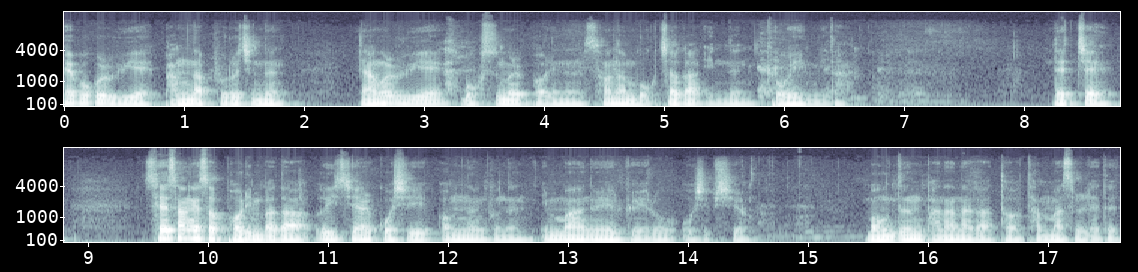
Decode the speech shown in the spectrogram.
회복을 위해 밤낮 부르짖는 양을 위해 목숨을 버리는 선한 목자가 있는 교회입니다. 넷째, 세상에서 버림받아 의지할 곳이 없는 분은 임마누엘 교회로 오십시오. 멍든 바나나가 더 단맛을 내듯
